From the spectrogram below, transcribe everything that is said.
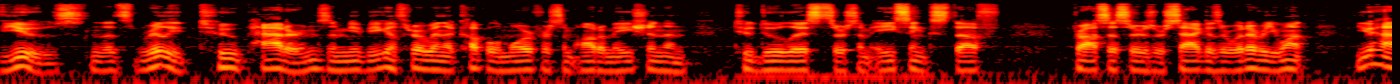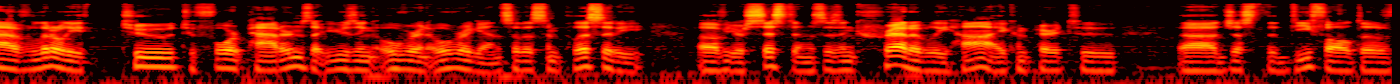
views. And that's really two patterns, and maybe you can throw in a couple more for some automation and to-do lists or some async stuff, processors or sagas or whatever you want. You have literally two to four patterns that you're using over and over again. So the simplicity of your systems is incredibly high compared to uh, just the default of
